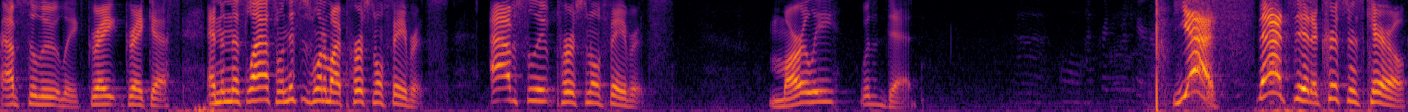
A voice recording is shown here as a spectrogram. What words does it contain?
absolutely. Great, great guess. And then this last one, this is one of my personal favorites absolute personal favorites. Marley was dead. Yes, that's it, a Christmas carol.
